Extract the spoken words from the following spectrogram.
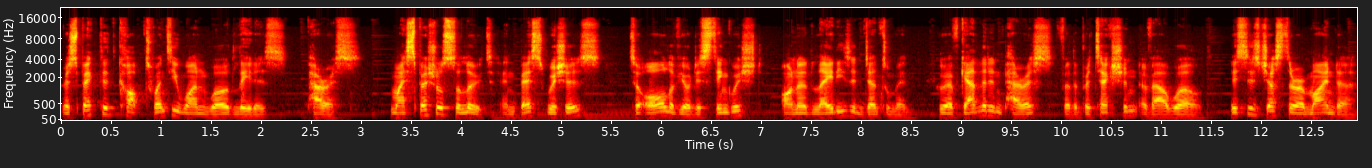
Respected COP21 world leaders, Paris, my special salute and best wishes to all of your distinguished, honored ladies and gentlemen who have gathered in Paris for the protection of our world. This is just a reminder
